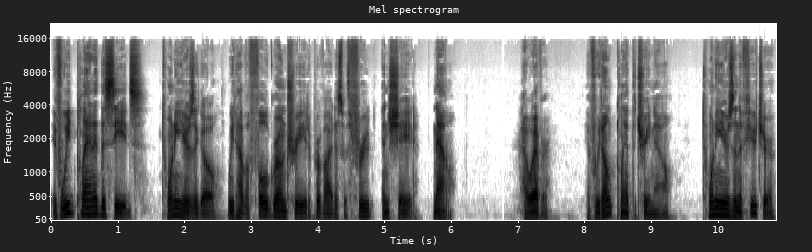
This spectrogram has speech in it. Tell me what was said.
If we'd planted the seeds 20 years ago, we'd have a full grown tree to provide us with fruit and shade now. However, if we don't plant the tree now, 20 years in the future,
